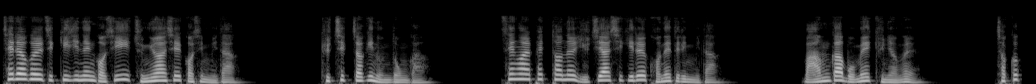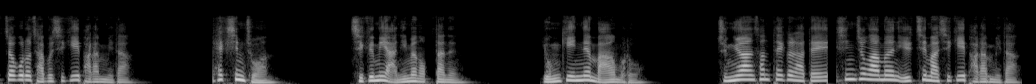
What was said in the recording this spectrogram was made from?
체력을 지키시는 것이 중요하실 것입니다. 규칙적인 운동과 생활 패턴을 유지하시기를 권해드립니다. 마음과 몸의 균형을 적극적으로 잡으시기 바랍니다. 핵심 조언. 지금이 아니면 없다는 용기 있는 마음으로 중요한 선택을 하되 신중함은 잃지 마시기 바랍니다.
